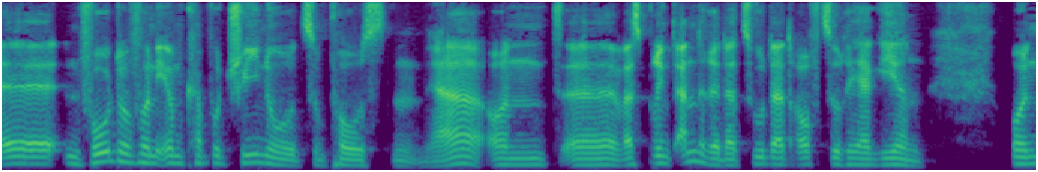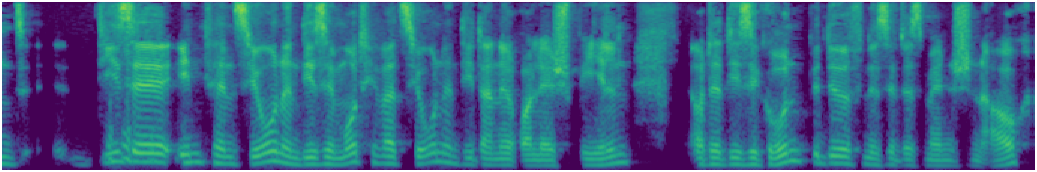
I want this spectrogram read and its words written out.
äh, ein Foto von ihrem Cappuccino zu posten, ja, und äh, was bringt andere dazu, darauf zu reagieren? Und diese Intentionen, diese Motivationen, die da eine Rolle spielen, oder diese Grundbedürfnisse des Menschen auch,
